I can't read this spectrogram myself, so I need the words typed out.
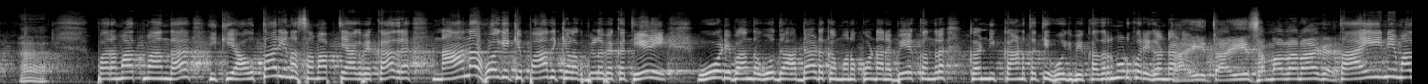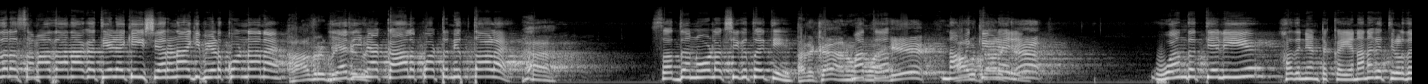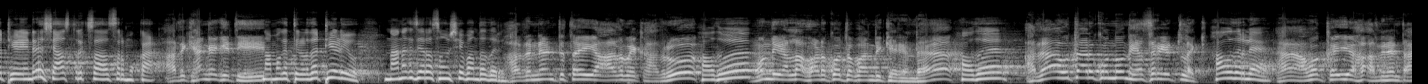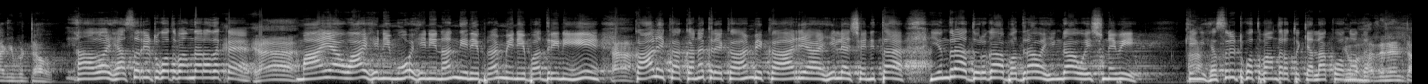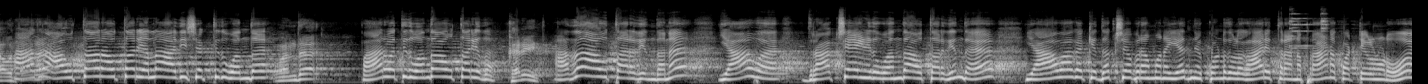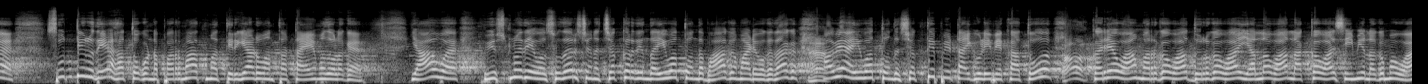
ಪರಮಾತ್ಮ ಅಂದ ಈಕಿ ಅವತಾರಿನ ಸಮಾಪ್ತಿ ಆಗಬೇಕಾದ್ರೆ ನಾನೇ ಹೋಗಿ ಈಕಿ ಪಾದ ಕೆಳಗೆ ಬೀಳ್ಬೇಕಂತ ಹೇಳಿ ಓಡಿ ಬಂದ ಉದ್ದ ಅಡ್ಡಾಡಕ ಮನ್ಕೊಂಡಾನ ಬೇಕಂದ್ರ ಕಣ್ಣಿಗೆ ಕಾಣ್ತತಿ ಹೋಗ್ಬೇಕಾದ್ರೆ ನೋಡ್ಕೋರಿ ಗಂಡ. ತಾಯಿ ತಾಯಿ ಸಮಾಧಾನ ಆಗ. ತಾಯಿ ನೀ ಮೊದಲ ಸಮಾಧಾನ ಆಗತ್ ಹೇಳಿ ಆಕಿಗೆ ಶರಣಾಗಿ ಬೇಡ್ಕೊಂಡಾನ. ಎದಿ ಮ್ಯಾಗ ಕಾಲ ಕೊಟ್ಟು ನಿತ್ತಾಳೆ ಸದ್ದ ನೋಡ್ಲಕ್ ಸಿಗತೈತಿ. ಅದಕ್ಕೆ ನಾವು ನಮಗ್ ಕೇಳ್ಯಾರಿ. ಒಂದು ತೆಲಿ ಹದಿನೆಂಟು ಕೈ. ನನಗೆ ತಿಳಿದಟ್ಟು ಹೇಳಿನ್ರಿ ಶಾಸ್ತ್ರಕ್ಕೆ ಸಹಸ್ರ ಮುಖ. ಅದಕ್ಕೆ ಹೆಂಗಾಗೈತಿ? ನಮಗೆ ತಿಳಿದಟ್ಟು ಹೇಳಿವು ನನಗೆ ಜರ ಸಂಶಯ ಬಂದದ ರೀ. ಹದಿನೆಂಟು ತೈ ಆದ್ರು ಹೌದು. ಮುಂದೆ ಎಲ್ಲ ಹೊಡ್ಕೋತ ಬಂದಿಕೆರಿಂದ ಹೌದು. ಅದ ಅವತಾರಕ್ಕೆ ಒಂದೊಂದು ಹೆಸರು ಇಟ್ಲಕ್ಕೆ. ಹೌದ್ರಲ್ಲ? ಅವ ಕೈ ಹದಿನೆಂಟು ಆಗಿಬಿಟ್ಟಾವು. ಯಾವ ಹೆಸರು ಇಟ್ಕೋತ ಬಂದಾರ ಅದಕ್ಕೆ. ಮಾಯಾ ವಾಹಿನಿ ಮೋಹಿನಿ ನಂದಿನಿ ಬ್ರಹ್ಮಿನಿ ಭದ್ರಿನಿ. ಕಾಳಿಕಾ ಕನಕರೇಖಾ ಅಂಬಿಕಾ ಆರ್ಯ ಹಿಲ್ಯ ಶನಿತ ಇಂದ್ರ ದುರ್ಗಾ ಭದ್ರಾವ ಹಿಂಗ ವೈಷ್ಣವಿ. ಹಿಂಗೆ ಹೆಸರು ಇಟ್ಕೋತ ಬಂದ್ರ ಕೆಲ್ಲಾಕು ಅನ್ನೋದು ಹದಿನೆಂಟು ಅವತಾರ. ಆದ್ರ ಅವತಾರ ಅವತಾರ ಎಲ್ಲ ಆದಿಶಕ್ತಿದು ಒಂದ. ಒಂದ. ಪಾರ್ವತಿದು ಒಂದ ಅವತಾರ ಇದು. ಖರೆ ಐತಿ ಅದ ಅವತಾರದಿಂದನ ಯಾವ ದ್ರಾಕ್ಷಾಯಣಿದ ಒಂದ ಅವತಾರದಿಂದ ಯಾವಾಗ ಆಕೆ ದಕ್ಷ ಬ್ರಹ್ಮನ ಯಜ್ಞ ಕೊಂಡದೊಳಗೆ ಹಾರಿತ್ರನ ಪ್ರಾಣ ಕೊಟ್ಟೆಗಳು ನೋಡು. ಸುಟ್ಟಿರು ದೇಹ ತಗೊಂಡ ಪರಮಾತ್ಮ ತಿರುಗಾಡುವಂಥ ಟೈಮದೊಳಗೆ ಯಾವ ವಿಷ್ಣುದೇವ ಸುದರ್ಶನ ಚಕ್ರದಿಂದ ಐವತ್ತೊಂದು ಭಾಗ ಮಾಡಿ ಹೋಗದಾಗ ಅವೇ ಐವತ್ತೊಂದು ಶಕ್ತಿಪೀಠ ಆಗಿ ಉಳಿಬೇಕಾತು. ಕರೆಯವ ಮರ್ಗವ ದುರ್ಗವ ಎಲ್ಲವ ಲಕ್ಕವ ಸೀಮಿ ಲಗಮವ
